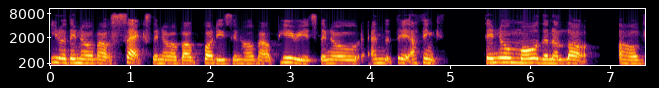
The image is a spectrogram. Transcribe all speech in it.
you know they know about sex they know about bodies they know about periods they know and they i think they know more than a lot of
